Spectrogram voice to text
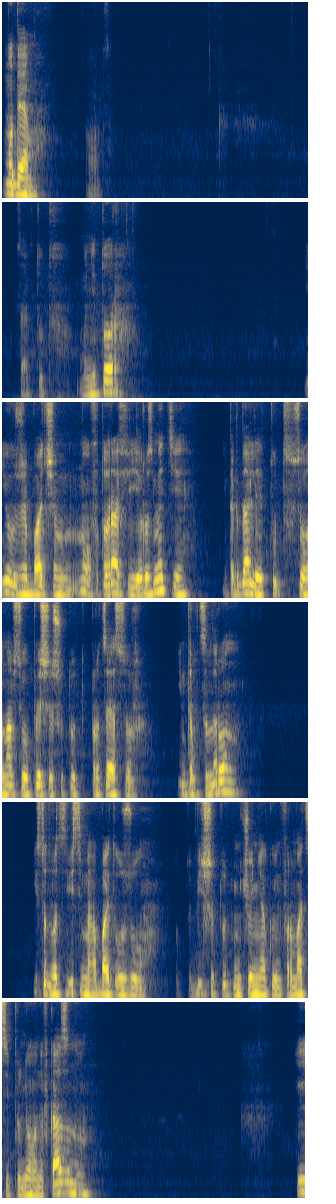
модем. От. Так, тут монітор. І вже бачимо ну, фотографії розмиті і так далі. Тут всього-навсього пише, що тут процесор Intel Celeron і 128 МБ УЗУ. Тобто більше тут нічого ніякої інформації про нього не вказано. І,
